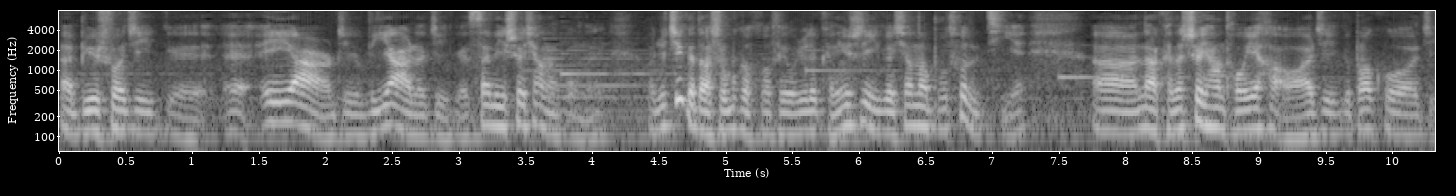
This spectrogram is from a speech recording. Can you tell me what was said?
呃，比如说这个呃，AR 这个 VR 的这个 3D 摄像的功能，我觉得这个倒是无可厚非，我觉得肯定是一个相当不错的体验。啊，那可能摄像头也好啊，这个包括这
